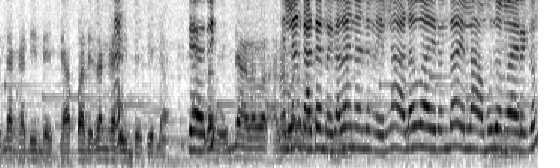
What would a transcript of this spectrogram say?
எல்லாம் கட்டிட்டேன் சாப்பாடு எல்லாம் கட்டிட்டு எல்லாம். சரி. எல்லாம் அளவா அளவா எல்லாம் காட்டன்றேன் அதான் நான் சொன்னேன். எல்லாம் அளவா இருந்தா எல்லாம் அமுதமா இருக்கும்.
